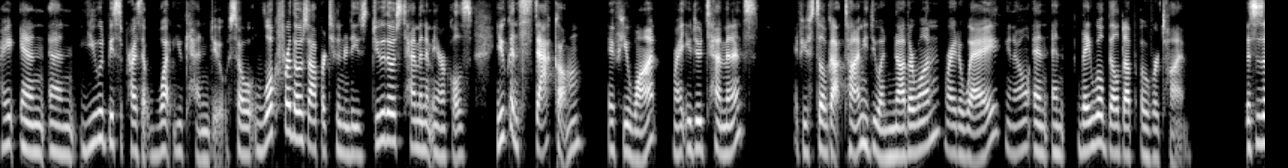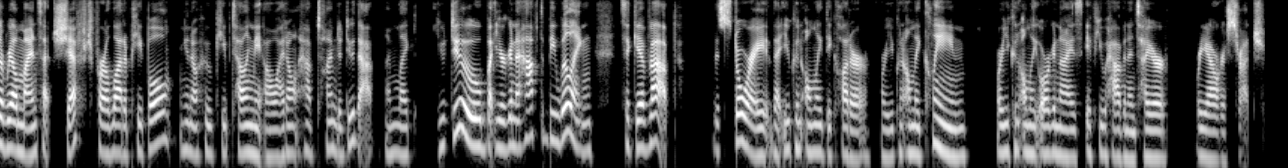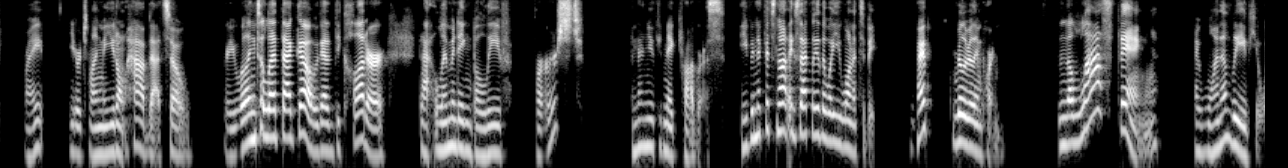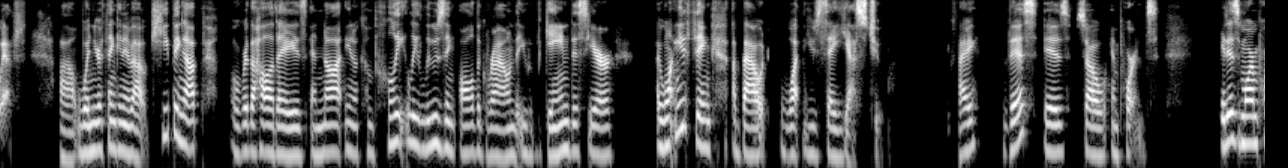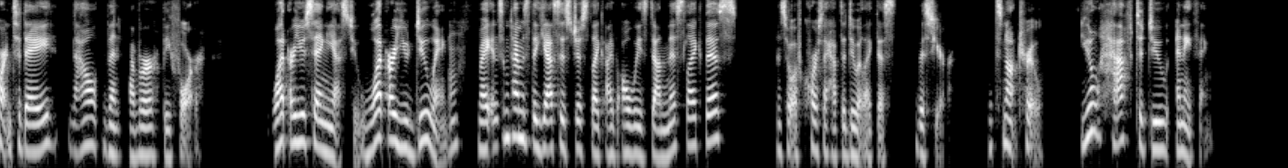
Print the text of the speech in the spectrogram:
Right. And and you would be surprised at what you can do. So look for those opportunities, do those 10 minute miracles. You can stack them if you want, right? You do 10 minutes, if you've still got time you do another one right away you know and and they will build up over time. This is a real mindset shift for a lot of people you know who keep telling me oh i don't have time to do that. I'm like you do but you're going to have to be willing to give up the story that you can only declutter or you can only clean or you can only organize if you have an entire three hour stretch right? You're telling me you don't have that so are you willing to let that go? We got to declutter that limiting belief first, and then you can make progress, even if it's not exactly the way you want it to be. Okay. Really, really important. And the last thing I want to leave you with uh, when you're thinking about keeping up over the holidays and not, you know, completely losing all the ground that you have gained this year, I want you to think about what you say yes to. Okay. This is so important. It is more important today now than ever before. What are you saying yes to? What are you doing? Right. And sometimes the yes is just like, I've always done this like this. And so, of course, I have to do it like this this year. It's not true. You don't have to do anything.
